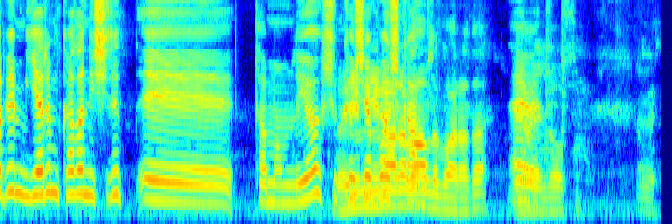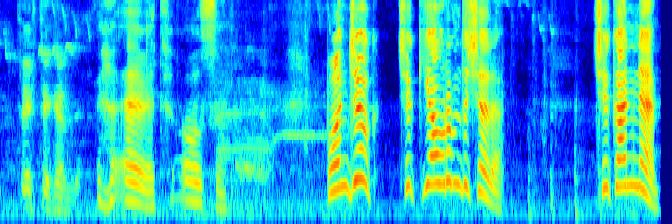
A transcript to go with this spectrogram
abim yarım kalan işini e, tamamlıyor. Şu Dayım köşe yeni boş araba kaldı. aldı bu arada. Evet. Hayırlı olsun. Evet. Tek tekerli. evet, olsun. Boncuk, çık yavrum dışarı. Çık annem.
